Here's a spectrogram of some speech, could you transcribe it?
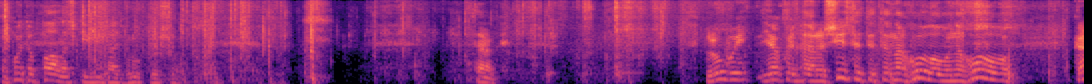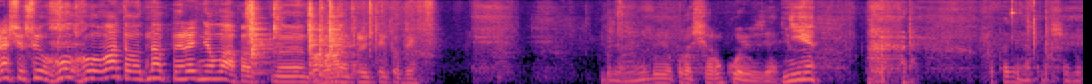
Какой-то палочки видать в руку еще. Так. Спробуй якось да, розчистити ти на голову, на голову. Краще гол- голова та одна передня лапа е, ага. пройти туди. проще рукой взять. Ні. Понятно, что ли.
